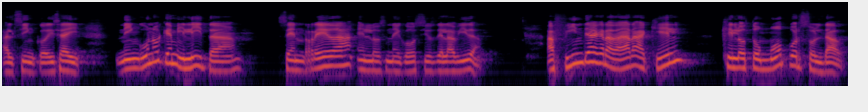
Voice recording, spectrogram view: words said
al 5. Dice ahí, ninguno que milita se enreda en los negocios de la vida, a fin de agradar a aquel que lo tomó por soldado.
